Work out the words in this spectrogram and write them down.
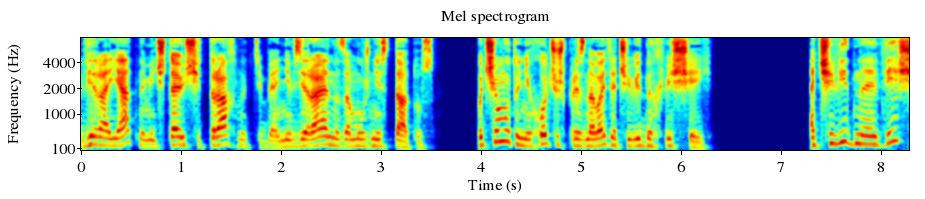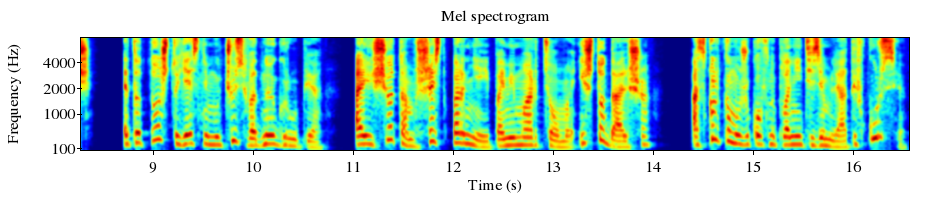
Вероятно, мечтающий трахнуть тебя, невзирая на замужний статус. Почему ты не хочешь признавать очевидных вещей? Очевидная вещь — это то, что я с ним учусь в одной группе. А еще там шесть парней, помимо Артема. И что дальше? А сколько мужиков на планете Земля, ты в курсе?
